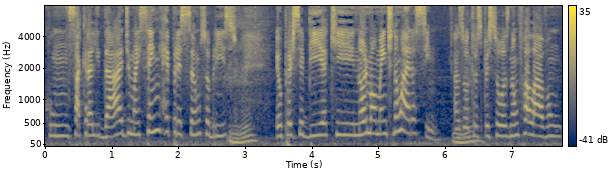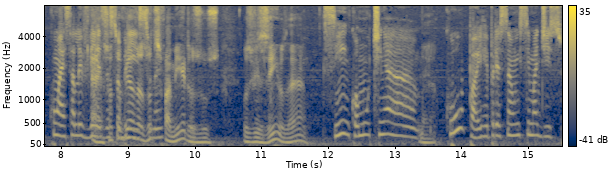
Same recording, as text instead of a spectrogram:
com sacralidade, mas sem repressão sobre isso. Eu percebia que normalmente não era assim. As outras pessoas não falavam com essa É, leveza tu sobre vê as isso, outras né? famílias, os, os vizinhos, né? Sim, como tinha é. culpa e repressão em cima disso.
